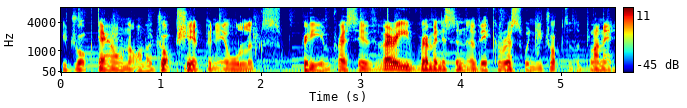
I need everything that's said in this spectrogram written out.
you drop down on a dropship, and it all looks pretty impressive. Very reminiscent of Icarus when you drop to the planet.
